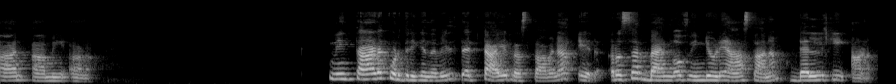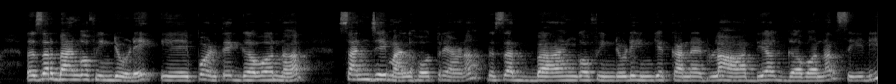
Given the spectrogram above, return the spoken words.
ആൻ ആമി ആണ്. ഇനി താഴെ കൊടുത്തിരിക്കുന്നവയിൽ തെറ്റായ പ്രസ്താവന ഏത്? റിസർവ് ബാങ്ക് ഓഫ് ഇന്ത്യയുടെ ആസ്ഥാനം ഡൽഹി ആണ്. റിസർവ് ബാങ്ക് ഓഫ് ഇന്ത്യയുടെ ഇപ്പോഴത്തെ ഗവർണർ സഞ്ജയ് മൽഹോത്രയാണ്. റിസർവ് ബാങ്ക് ഓഫ് ഇന്ത്യയുടെ ഇന്ത്യക്കാരനായിട്ടുള്ള ആദ്യ ഗവർണർ സി ഡി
